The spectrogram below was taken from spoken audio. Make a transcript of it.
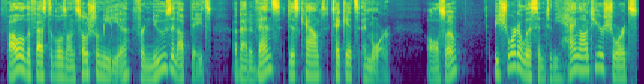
Follow the festivals on social media for news and updates about events, discounts, tickets, and more. Also, be sure to listen to the Hang On to Your Shorts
